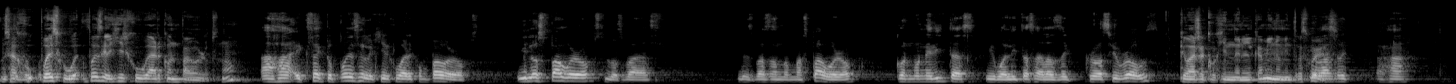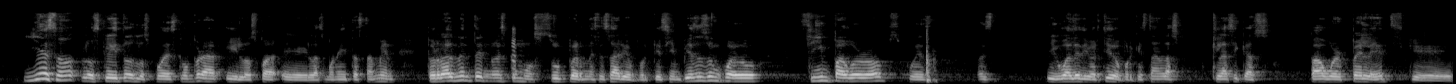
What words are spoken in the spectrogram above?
O sea, ju- puedes, jugar- puedes elegir jugar con power-ups, ¿no? Ajá, exacto, puedes elegir jugar con power-ups. Y los power-ups los vas, les vas dando más power-up con moneditas igualitas a las de Crossy Road. Que vas recogiendo en el camino mientras juegas. Ajá. Y eso, los créditos los puedes comprar y los, eh, las moneditas también. Pero realmente no es como súper necesario, porque si empiezas un juego sin power-ups, pues es igual de divertido, porque están las clásicas Power Pellets, que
